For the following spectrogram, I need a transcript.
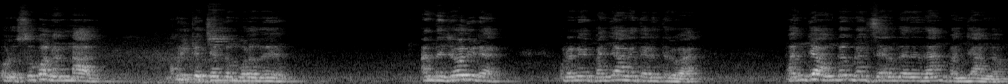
ஒரு சுப நன்னாள் குறிக்க செல்லும் பொழுது அந்த ஜோதிடர் உடனே பஞ்சாங்கத்தை எடுத்துருவார். பஞ்ச அங்கங்கள் சேர்ந்தது தான் பஞ்சாங்கம்.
